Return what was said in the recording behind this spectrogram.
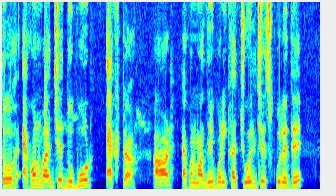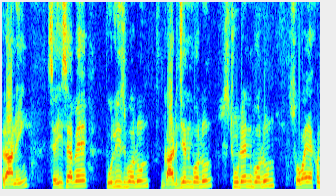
তো এখন বাজছে দুপুর একটা আর এখন মাধ্যমিক পরীক্ষা চলছে স্কুলেতে রানিং সেই হিসাবে পুলিশ বলুন গার্জেন বলুন স্টুডেন্ট বলুন সবাই এখন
